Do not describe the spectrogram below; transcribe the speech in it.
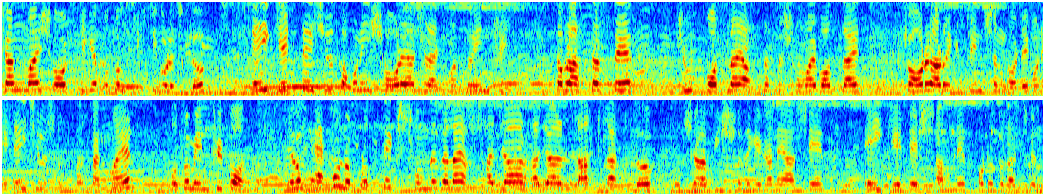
চাংমাই শহরটিকে প্রথম সৃষ্টি করেছিল। এই গেটটাই ছিল তখন এই শহরে আসার একমাত্র এন্ট্রি তারপর আস্তে আস্তে যুগ বদলায়, আস্তে আস্তে সময় বদলায়, শহরের আরও এক্সটেনশন ঘটে। কারণ এটাই ছিল চাংমাইয়ের প্রথম এন্ট্রি পথ এবং এখনও প্রত্যেক সন্ধ্যেবেলায় হাজার হাজার, লাখ লাখ লোক সারা বিশ্ব থেকে এখানে আসে এই গেটের সামনে ফটো তোলার জন্য।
